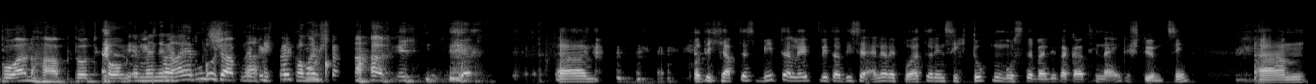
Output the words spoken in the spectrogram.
pornhub.com. Wir haben eine neue Push-Up-Nachricht bekommen. Push-Up-Nachrichten. Ähm, und ich habe das miterlebt, wie da diese eine Reporterin sich ducken musste, weil die da gerade hineingestürmt sind. Ähm,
